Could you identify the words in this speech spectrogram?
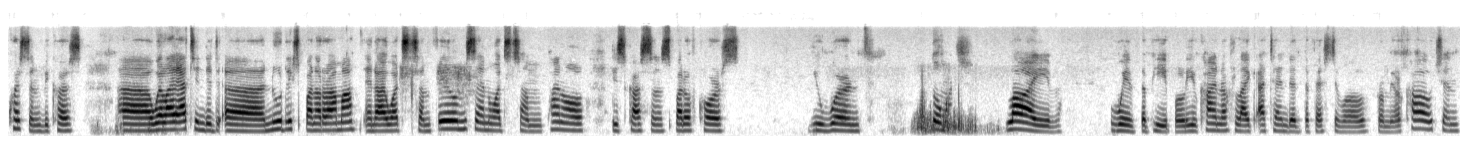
question because uh, well I attended uh, Panorama and I watched some films and watched some panel discussions but of course you weren't so much live with the people. You kind of like attended the festival from your couch and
